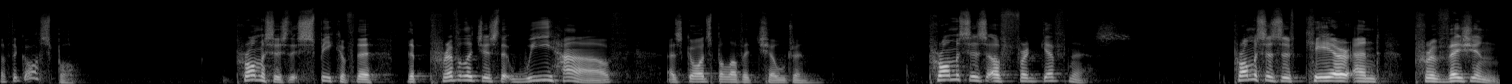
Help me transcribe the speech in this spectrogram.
of the gospel. Promises that speak of the, the privileges that we have as God's beloved children promises of forgiveness, promises of care and provision,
